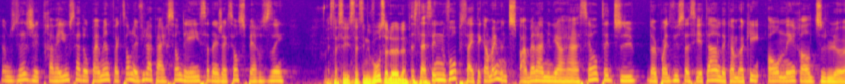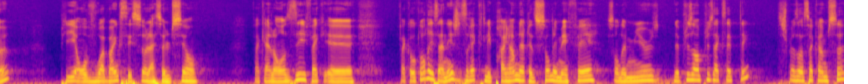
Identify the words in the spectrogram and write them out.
comme je disais, j'ai travaillé aussi à dopamine. Fait que, on a vu l'apparition des sites d'injection supervisés. Ben, C'est assez, nouveau, ça, là. là. C'est assez nouveau, puis ça a été quand même une super belle amélioration, tu d'un point de vue sociétal, de comme, OK, on est rendu là, puis on voit bien que c'est ça la solution. Fait qu'allons-y. Fait que, euh, fait qu'au cours des années, je dirais que les programmes de réduction des méfaits sont de mieux, de plus en plus acceptés, si je peux dire ça comme ça.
